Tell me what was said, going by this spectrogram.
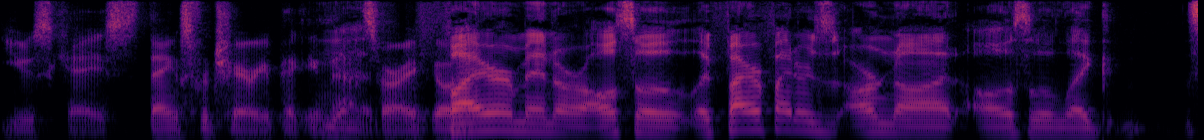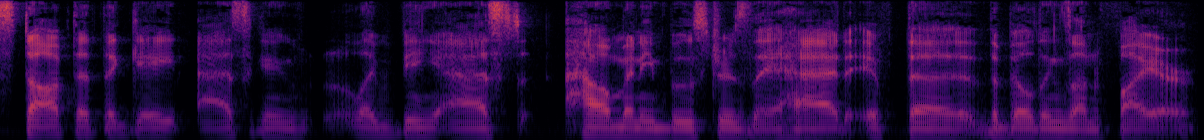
use case. Thanks for cherry picking that. Sorry. Go ahead. firemen are also like firefighters are not also like stopped at the gate asking like being asked how many boosters they had if the the building's on fire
